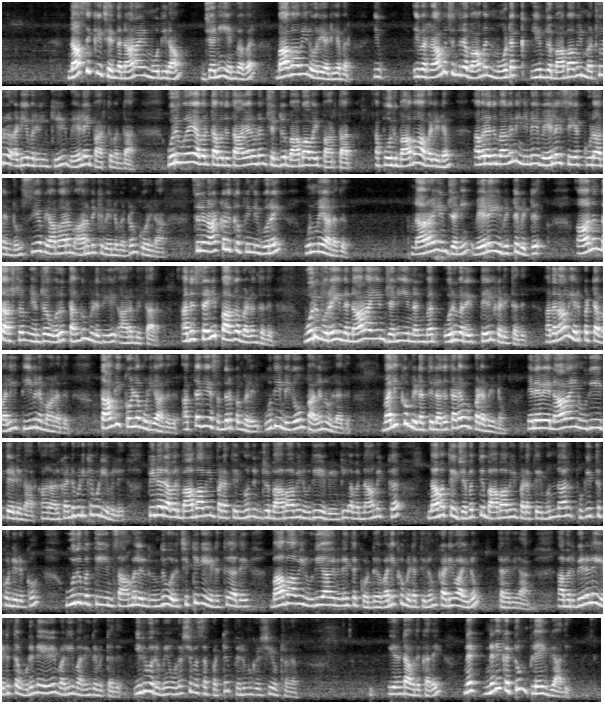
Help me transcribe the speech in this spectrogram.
நாசிக்கை சேர்ந்த நாராயண் மோதிராம் ஜனி என்பவர் பாபாவின் ஒரு அடியவர். இவ் இவர் ராமச்சந்திர வாமன் மோடக் என்ற பாபாவின் மற்றொரு அடியவரின் கீழ் வேலை பார்த்து வந்தார். ஒருமுறை அவர் தமது தாயாருடன் சென்று பாபாவை பார்த்தார். அப்போது பாபா அவளிடம் அவரது மகன் இனிமே வேலை செய்யக்கூடாதென்றும் சுய வியாபாரம் ஆரம்பிக்க வேண்டும் என்றும் கூறினார். சில நாட்களுக்கு பின் இவ்வுரை உண்மையானது. நாராயண் ஜனி வேலையை விட்டுவிட்டு ஆனந்தாஷ்டம் என்ற ஒரு தங்கும் விடுதியை ஆரம்பித்தார். அது செழிப்பாக வளர்ந்தது. ஒரு முறை இந்த நாராயண் ஜனியின் நண்பர் ஒருவரை தேல் கடித்தது. அதனால் ஏற்பட்ட வலி தீவிரமானது. தாங்கிக் கொள்ள முடியாதது. அத்தகைய சந்தர்ப்பங்களில் உதி மிகவும் பலன் உள்ளது. வலிக்கும் இடத்தில் அது தடவப்பட வேண்டும். எனவே நாராயண் உதியை தேடினார். ஆனால் கண்டுபிடிக்க முடியவில்லை. பின்னர் அவர் பாபாவின் படத்தின் முன் நின்று பாபாவின் உதியை வேண்டி அவர் நாமிக்க நாமத்தை ஜெபத்து பாபாவின் படத்தை முன்னால் புகைத்து கொண்டிருக்கும் ஊதுபத்தியின் சாம்பலிலிருந்து ஒரு சிட்டிகை எடுத்து அதை பாபாவின் உதியாக நினைத்து கொண்டு வலிக்கும் இடத்திலும் கடிவாயிலும் தடவினார். அவர் விரலை எடுத்த உடனேயே வலி மறைந்து விட்டது. இருவருமே உணர்ச்சி வசப்பட்டு பெருமகிழ்ச்சியுற்றனர். இரண்டாவது கதை. நெட் நெறிக்கட்டும் பிளேக் வியாதி.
